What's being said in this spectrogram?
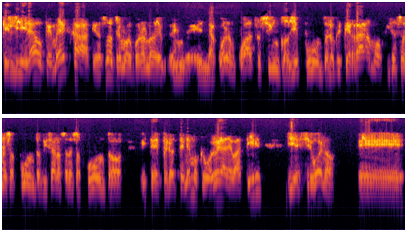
que el liderazgo que emerja, que nosotros tenemos que ponernos de, acuerdo en cuatro, cinco, diez puntos, lo que querramos, quizás son esos puntos, quizás no son esos puntos, ¿viste? Pero tenemos que volver a debatir y decir, bueno, eh,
